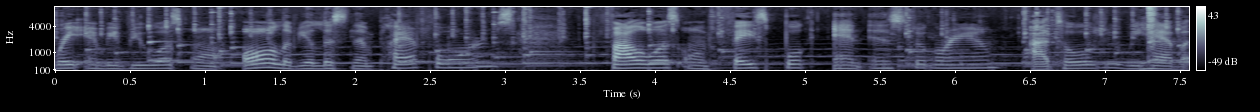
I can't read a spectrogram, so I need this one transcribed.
rate, and review us on all of your listening platforms. Follow us on Facebook and Instagram. I told you we have a,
